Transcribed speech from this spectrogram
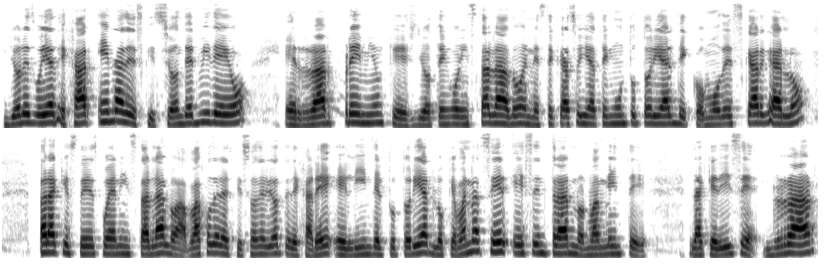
yo les voy a dejar en la descripción del video el RAR Premium que yo tengo instalado, en este caso ya tengo un tutorial de cómo descargarlo para que ustedes puedan instalarlo. Abajo de la descripción del video te dejaré el link del tutorial. Lo que van a hacer es entrar normalmente la que dice RAR,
